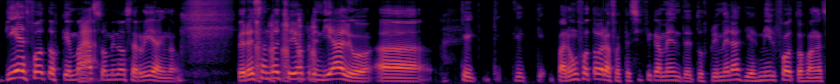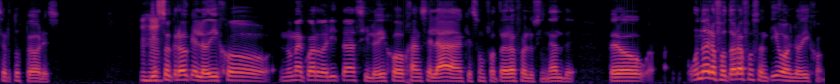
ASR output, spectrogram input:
10 fotos que más o menos servían, ¿no? Pero esa noche yo aprendí algo, uh, que, que, que, para un fotógrafo específicamente, tus primeras 10.000 fotos van a ser tus peores. Uh -huh. Y eso creo que lo dijo, no me acuerdo ahorita si lo dijo Hansel Adam, que es un fotógrafo alucinante, pero uno de los fotógrafos antiguos lo dijo.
